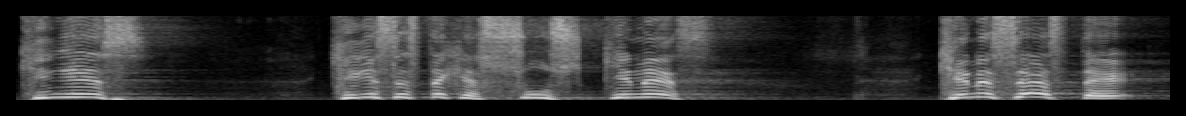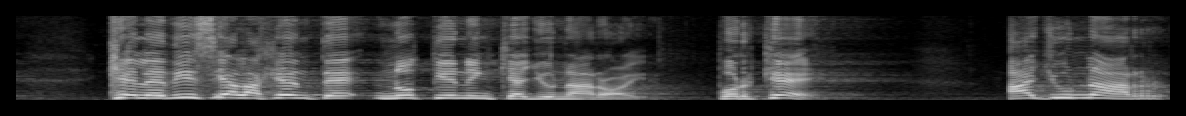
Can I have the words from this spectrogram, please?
¿Quién es? ¿Quién es este Jesús? ¿Quién es? ¿Quién es este que le dice a la gente no tienen que ayunar hoy? ¿Por qué? Ayunar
